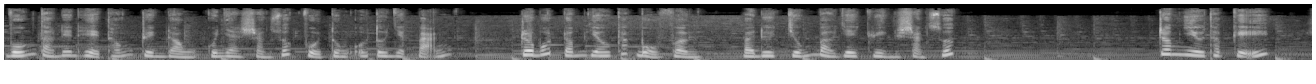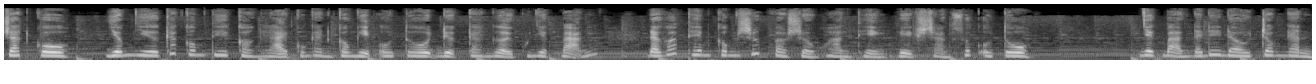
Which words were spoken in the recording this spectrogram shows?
vốn tạo nên hệ thống truyền động của nhà sản xuất phụ tùng ô tô Nhật Bản. Robot đóng dấu các bộ phận và đưa chúng vào dây chuyền sản xuất. Trong nhiều thập kỷ, Jatco, giống như các công ty còn lại của ngành công nghiệp ô tô được ca ngợi của Nhật Bản, đã góp thêm công sức vào sự hoàn thiện việc sản xuất ô tô. Nhật Bản đã đi đầu trong ngành,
